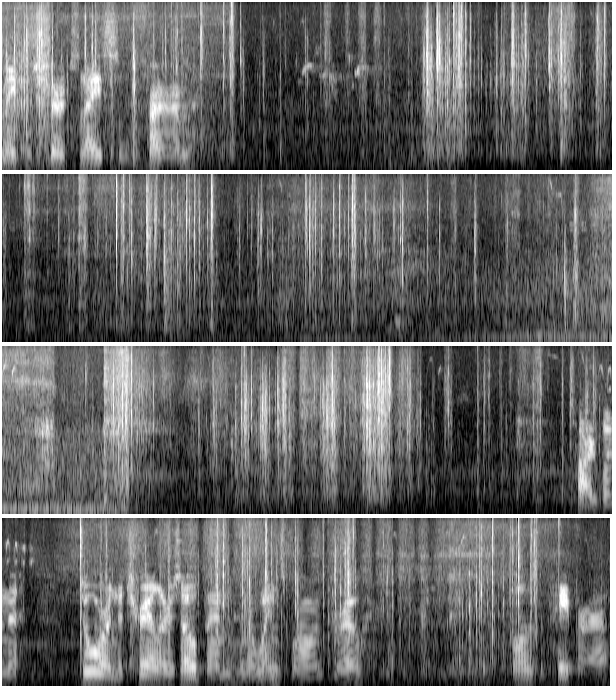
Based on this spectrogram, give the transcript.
making sure it's nice and firm. Hard when the door in the trailer is open and the wind's blowing through. Blows the paper out.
